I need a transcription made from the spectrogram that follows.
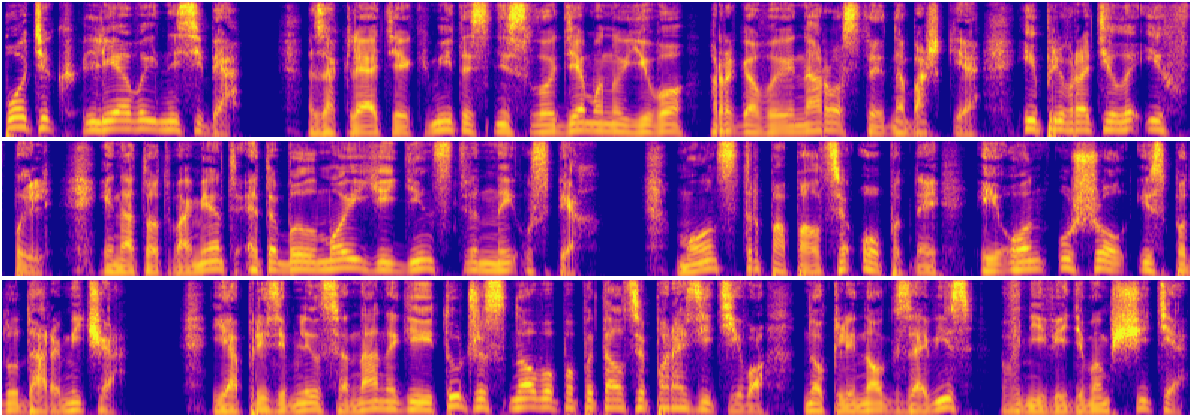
Потик левой на себя — Заклятие Кмита снесло демону его роговые наросты на башке и превратило их в пыль, и на тот момент это был мой единственный успех. Монстр попался опытный, и он ушел из-под удара меча. Я приземлился на ноги и тут же снова попытался поразить его, но клинок завис в невидимом щите.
